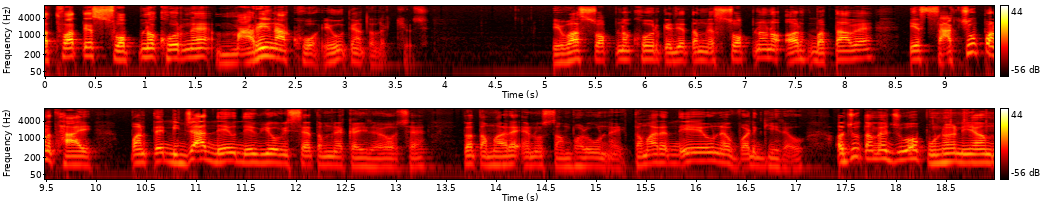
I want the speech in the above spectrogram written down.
અથવા તે સ્વપ્નખોરને મારી નાખવો, એવું ત્યાં તો લખ્યું છે. એવા સ્વપ્નખોર કે જે તમને સ્વપ્નનો અર્થ બતાવે, એ સાચું પણ થાય, પણ તે બીજા દેવ દેવીઓ વિશે તમને કહી રહ્યો છે, તો તમારે એનું સાંભળવું નહીં. તમારે દેવને વળગી રહેવું. હજુ તમે જુઓ પુનઃનિયમ,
